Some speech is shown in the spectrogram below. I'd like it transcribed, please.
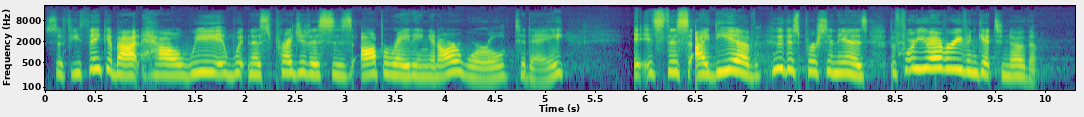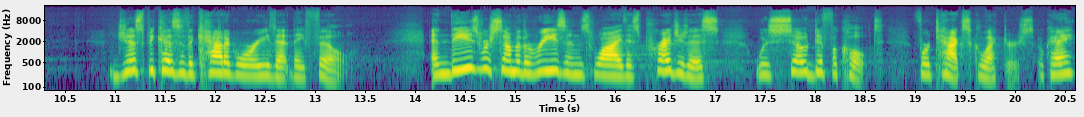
So, if you think about how we witness prejudices operating in our world today, it's this idea of who this person is before you ever even get to know them, just because of the category that they fill. And these were some of the reasons why this prejudice was so difficult for tax collectors, okay?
